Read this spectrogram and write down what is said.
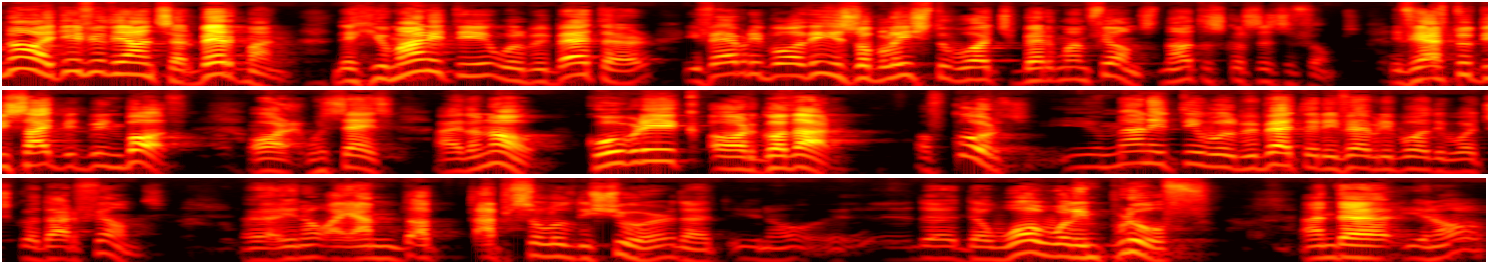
No, I give you the answer: Bergman the humanity will be better if everybody is obliged to watch Bergman films, not Scorsese films. If you have to decide between both, or who says, I don't know, Kubrick or Godard. Of course, humanity will be better if everybody watch Godard films. Uh, you know, I am absolutely sure that, you know, the, the world will improve and uh, you know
